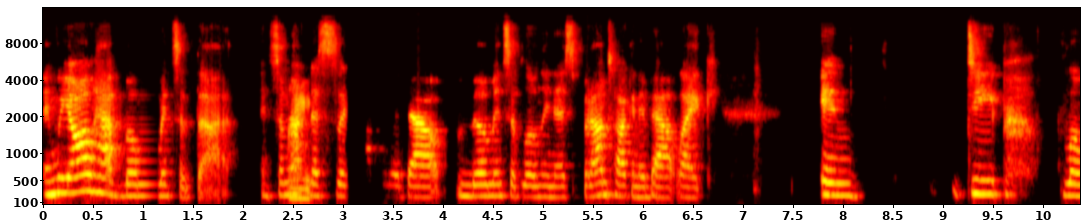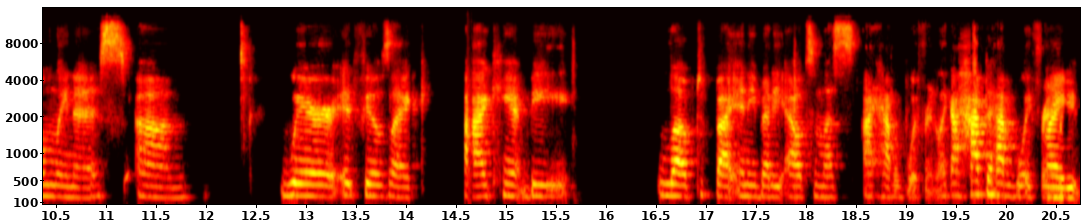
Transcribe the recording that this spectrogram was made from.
and we all have moments of that. And so I'm right. not necessarily talking about moments of loneliness, but I'm talking about like in deep loneliness um, where it feels like I can't be loved by anybody else unless I have a boyfriend. Like I have to have a boyfriend. Right.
